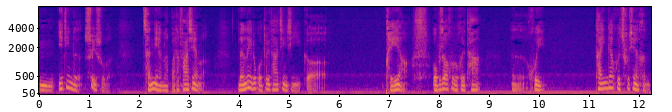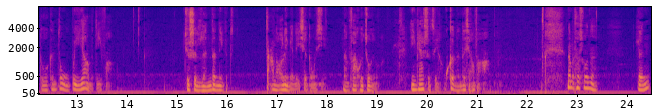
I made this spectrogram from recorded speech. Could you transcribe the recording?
嗯，一定的岁数了，成年了，把它发现了，人类如果对它进行一个培养，我不知道会不会他，呃，会，他应该会出现很多跟动物不一样的地方，就是人的那个大脑里面的一些东西能发挥作用了，应该是这样，我个人的想法啊。那么他说呢？人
